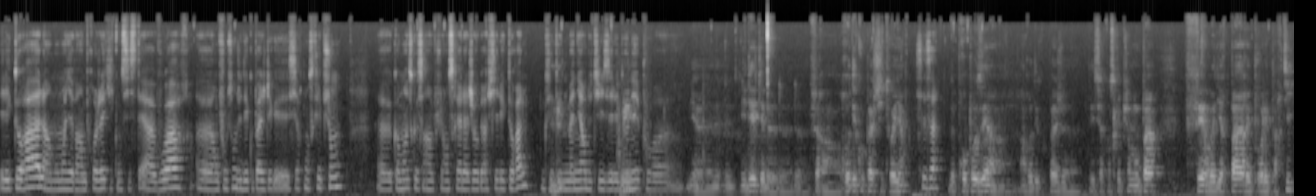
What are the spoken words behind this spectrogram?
électorale. À un moment, il y avait un projet qui consistait à voir, euh, en fonction du découpage des circonscriptions, comment est-ce que ça influencerait la géographie électorale. Donc c'était mhm. une manière d'utiliser les données pour... L'idée était de, faire un redécoupage citoyen. C'est ça. De proposer un, un, redécoupage des circonscriptions, non pas fait, on va dire, par et pour les partis,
